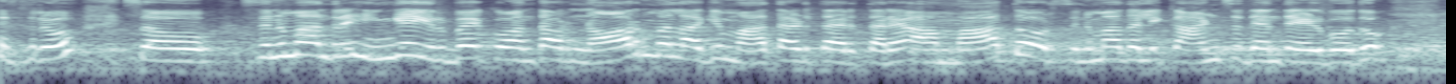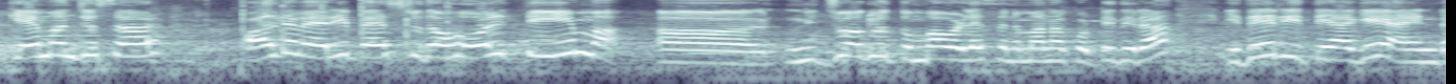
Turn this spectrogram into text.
ಹೆಸರು. ಸೊ ಸಿನಿಮಾ ಅಂದರೆ ಹಿಂಗೆ ಇರಬೇಕು ಅಂತ ಅವ್ರು ನಾರ್ಮಲ್ ಆಗಿ ಮಾತಾಡ್ತಾ ಇರ್ತಾರೆ. ಆ ಮಾತು ಅವ್ರ ಸಿನಿಮಾದಲ್ಲಿ ಕಾಣಿಸಿದೆ ಅಂತ ಹೇಳ್ಬೋದು. K Manju sir all the very best to the whole team ನಿಜವಾಗ್ಲೂ ತುಂಬ ಒಳ್ಳೆ ಸಿನಿಮಾನ ಕೊಟ್ಟಿದ್ದೀರಾ. ಇದೇ ರೀತಿಯಾಗಿ ಆ್ಯಂಡ್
